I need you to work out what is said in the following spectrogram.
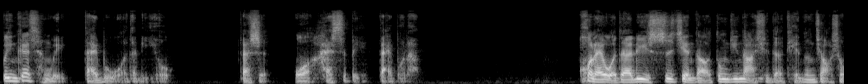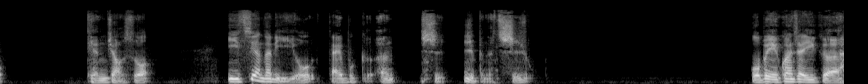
不应该成为逮捕我的理由。但是我还是被逮捕了。后来我的律师见到东京大学的田中教授，田中教授说：以这样的理由逮捕葛恩是日本的耻辱。我被关在一个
